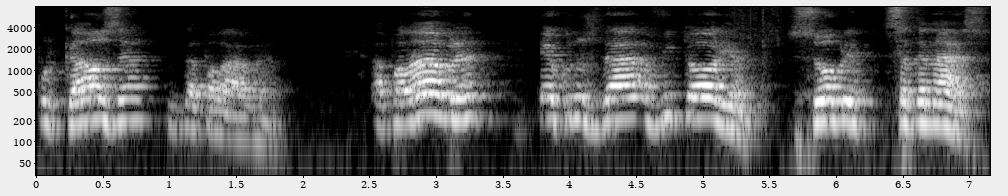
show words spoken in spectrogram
por causa da palavra. A palavra é o que nos dá vitória sobre Satanás.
